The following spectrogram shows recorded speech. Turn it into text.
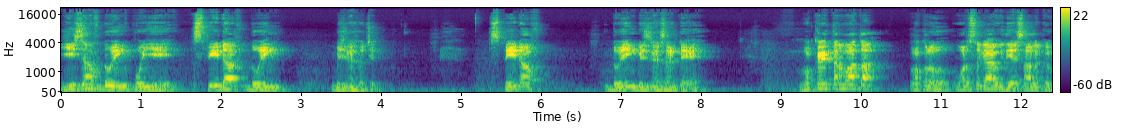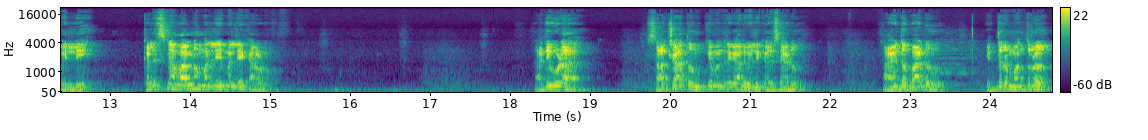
ఈజ్ ఆఫ్ డూయింగ్ పోయి స్పీడ్ ఆఫ్ డూయింగ్ బిజినెస్ వచ్చింది. స్పీడ్ ఆఫ్ డూయింగ్ బిజినెస్ అంటే ఒకరి తర్వాత ఒకరు వరుసగా విదేశాలకు వెళ్ళి కలిసిన వాళ్ళను మళ్ళీ మళ్ళీ కలవడం. అది కూడా సాక్షాత్తు ముఖ్యమంత్రి గారు వెళ్ళి కలిశాడు. ఆయనతో పాటు ఇద్దరు మంత్రులు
